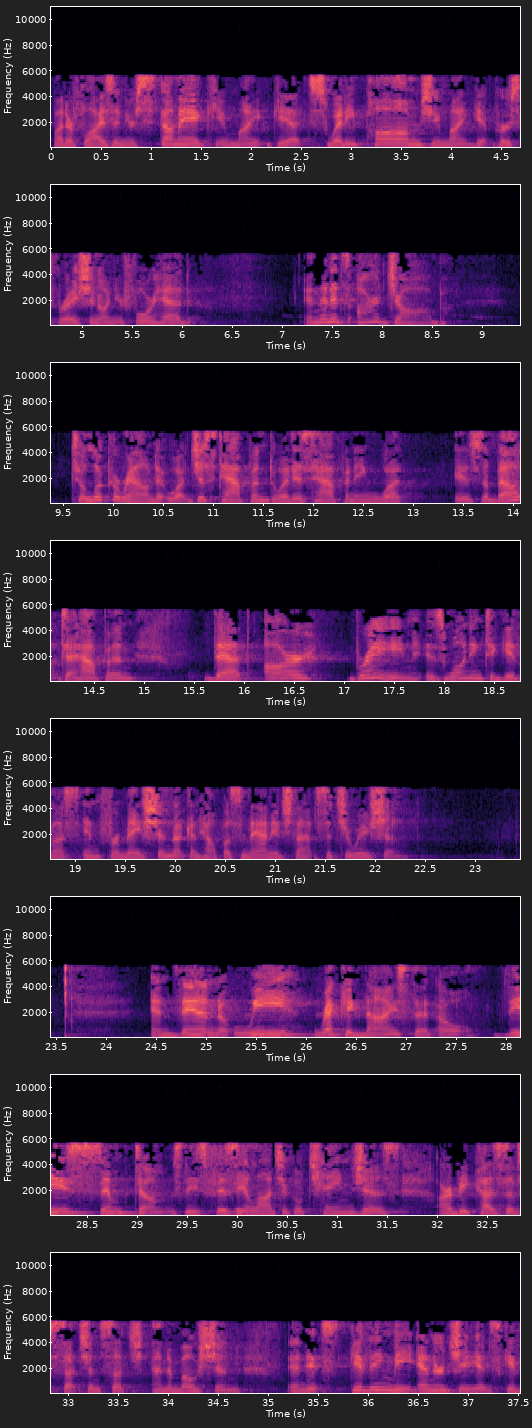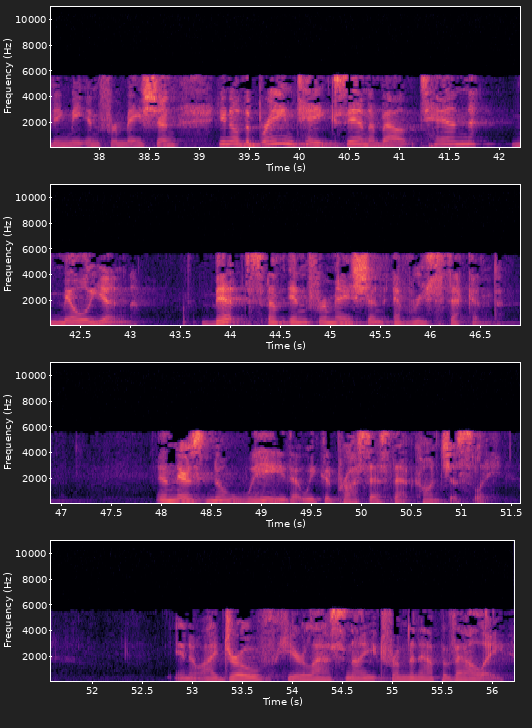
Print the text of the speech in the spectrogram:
butterflies in your stomach, you might get sweaty palms, you might get perspiration on your forehead. And then it's our job to look around at what just happened, what is happening, what is about to happen, that our brain is wanting to give us information that can help us manage that situation. And then we recognize that, oh, these symptoms, these physiological changes are because of such and such an emotion. And it's giving me energy, it's giving me information. You know, the brain takes in about 10 million bits of information every second. And there's no way that we could process that consciously you know, I drove here last night from the Napa Valley.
